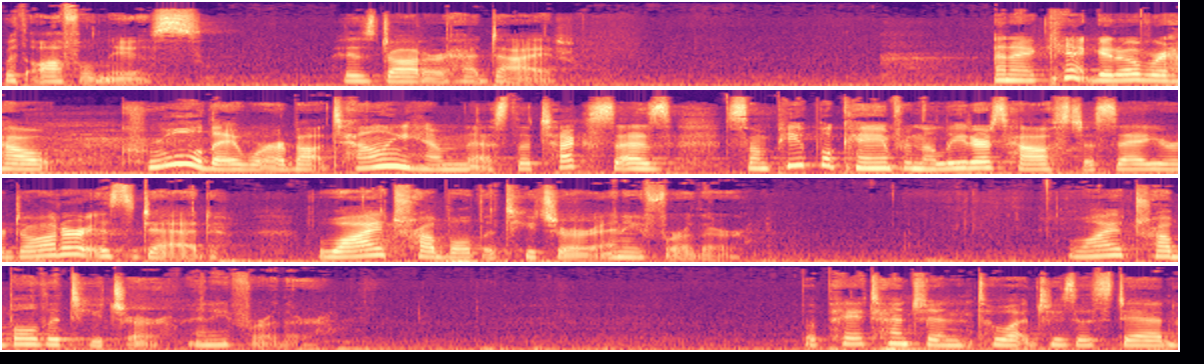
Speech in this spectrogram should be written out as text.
with awful news. His daughter had died. And I can't get over how cruel they were about telling him this. The text says some people came from the leader's house to say, Your daughter is dead. Why trouble the teacher any further? Why trouble the teacher any further? But pay attention to what Jesus did.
